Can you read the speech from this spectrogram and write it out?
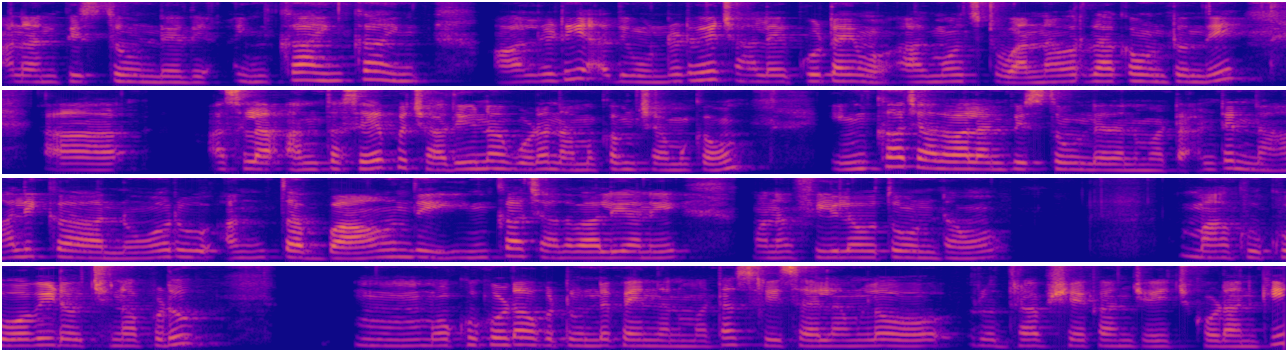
అని అనిపిస్తూ ఉండేది. ఇంకా ఇంకా ఆల్రెడీ అది ఉండడమే చాలా ఎక్కువ టైం ఆల్మోస్ట్ వన్ అవర్ దాకా ఉంటుంది. అసలు అంతసేపు చదివినా కూడా నమ్మకం చమకం. ఇంకా చదవాలనిపిస్తూ ఉండేదనమాట అంటే నాలిక నోరు అంత బాగుంది ఇంకా చదవాలి అని మనం ఫీల్ అవుతూ ఉంటాము మాకు కోవిడ్ వచ్చినప్పుడు మొక్కు కూడా ఒకటి ఉండిపోయిందనమాట శ్రీశైలంలో రుద్రాభిషేకాన్ని చేయించుకోవడానికి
